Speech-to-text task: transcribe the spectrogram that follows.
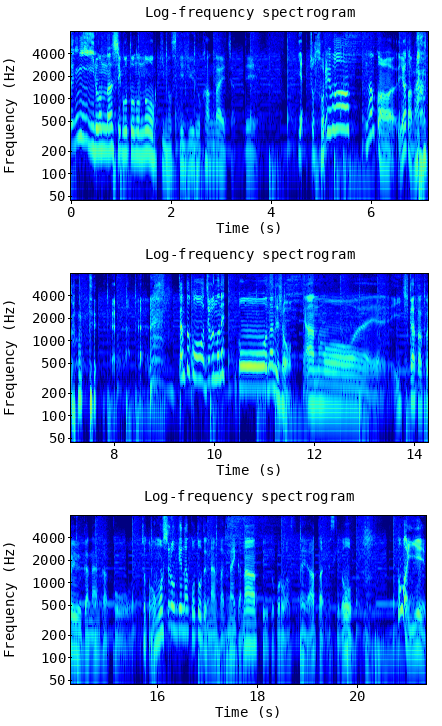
通にいろんな仕事の納期のスケジュールを考えちゃっていやちょそれはなんか嫌だなと思って。ちゃんとこう自分のねこうなんでしょうあのー生き方というかなんかこうちょっと面白げなことでなんかないかなっていうところは、えーあったんですけどとはいえ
